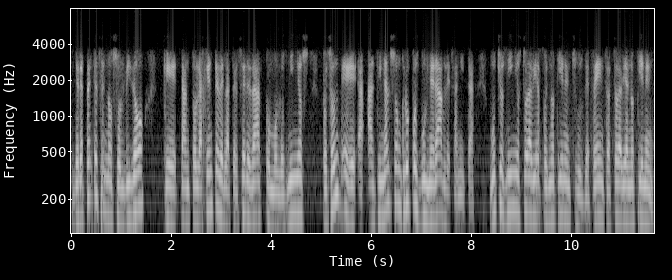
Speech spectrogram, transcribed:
De repente se nos olvidó que tanto la gente de la tercera edad como los niños, pues son, eh, al final son grupos vulnerables, Anita. Muchos niños todavía pues no tienen sus defensas, todavía no tienen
